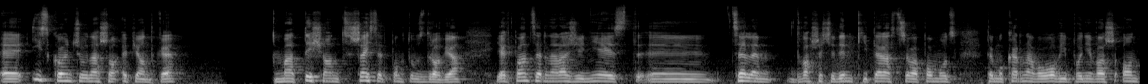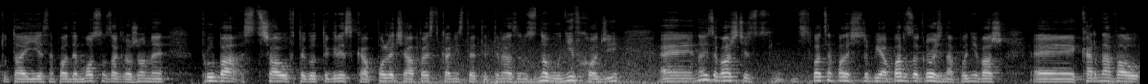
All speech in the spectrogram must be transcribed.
e, i skończył naszą E5 ma 1600 punktów zdrowia. Jak pancer na razie nie jest yy, celem 261, teraz trzeba pomóc temu karnawałowi, ponieważ on tutaj jest naprawdę mocno zagrożony. Próba strzałów tego tygryska poleciała pestka, niestety tym razem znowu nie wchodzi. E, no i zobaczcie, sytuacja naprawdę się zrobiła bardzo groźna, ponieważ e, karnawał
